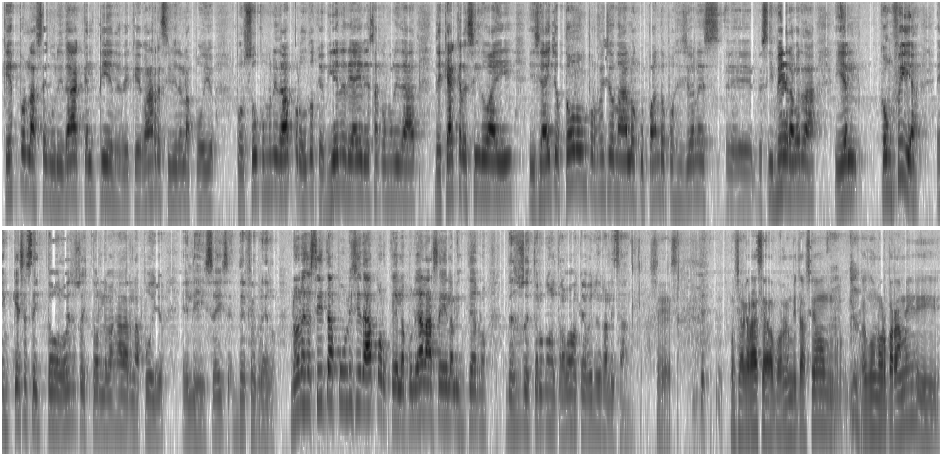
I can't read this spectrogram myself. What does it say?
que es por la seguridad que él tiene de que va a recibir el apoyo por su comunidad, producto que viene de ahí, de esa comunidad, de que ha crecido ahí y se ha hecho todo un profesional ocupando posiciones eh, cimeras, ¿verdad? Y él confía en que ese sector o esos sectores le van a dar el apoyo el 16 de febrero. No necesita publicidad porque la publicidad la hace él a lo interno de su sector con el trabajo que ha venido realizando. Así es. Muchas gracias por la invitación, es un honor para mí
